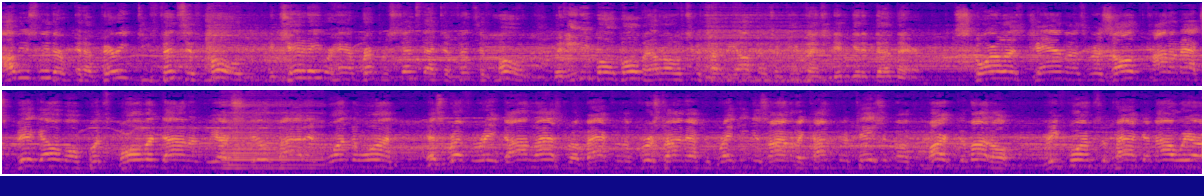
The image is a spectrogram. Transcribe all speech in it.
Obviously, they're in a very defensive mode, and Janet Abraham represents that defensive mode. But Edie Bo Bowman, I don't know if she was trying to be offense or defense. She didn't get it done there. Scoreless jam as a result. Konomak's big elbow puts Bowman down, and we are still tied at one to one. As referee Don Lastra back for the first time after breaking his arm in a confrontation with Mark D'Amato reforms the pack, and now we are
